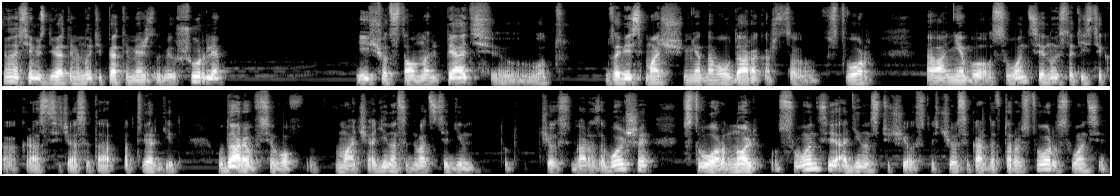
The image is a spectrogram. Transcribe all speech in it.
Ну, на 79-й минуте пятый мяч забил Шурли. И счет стал 0-5. Вот за весь матч ни одного удара, кажется, в створ а, не было у Свонси. Ну и статистика как раз сейчас это подтвердит. Удары всего в матче 11-21. Тут Челси два раза больше. Створ 0 у Свонси, 11 у Челси. То есть Челси каждый второй створ, у Свонси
